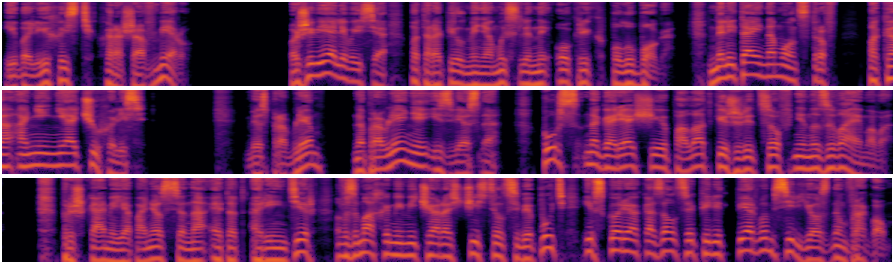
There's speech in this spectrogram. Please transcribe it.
ибо лихость хороша в меру. «Пошевеливайся!» — поторопил меня мысленный окрик полубога. «Налетай на монстров, пока они не очухались». «Без проблем. Направление известно. Курс на горящие палатки жрецов неназываемого. Прыжками я понесся на этот ориентир, взмахами меча расчистил себе путь и вскоре оказался перед первым серьезным врагом.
